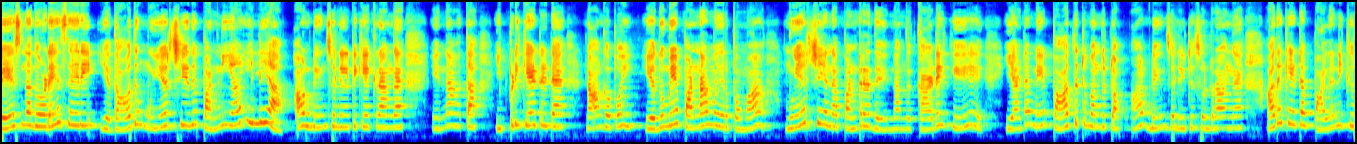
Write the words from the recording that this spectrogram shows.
பேசினதோடே சரி ஏதாவது முயற்சி இது பண்ணியா இல்லையா? அப்படின்னு சொல்லிட்டு கேட்குறாங்க என்ன ஆத்தா இப்படி கேட்டுட்டேன் நாங்கள் போய் எதுவுமே பண்ணாமல் இருப்போமா? முயற்சி என்ன பண்ணுறது நாங்கள் கடைக்கு இடமே பார்த்துட்டு வந்துட்டோம் அப்படின்னு சொல்லிட்டு சொல்கிறாங்க அதை கேட்ட பழனிக்கு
